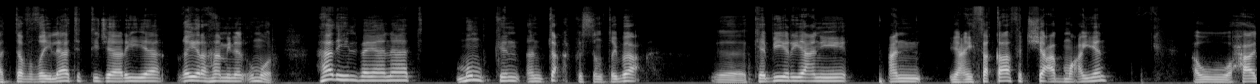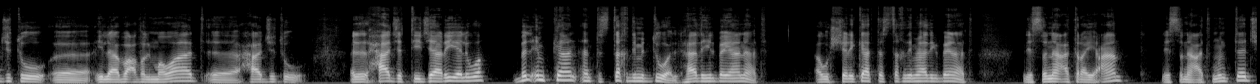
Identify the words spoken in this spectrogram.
التفضيلات التجارية غيرها من الأمور. هذه البيانات ممكن أن تعكس انطباع كبير يعني عن يعني ثقافة شعب معين أو حاجته آه، إلى بعض المواد آه، حاجته الحاجة التجارية له بالإمكان أن تستخدم الدول هذه البيانات أو الشركات تستخدم هذه البيانات لصناعة رأي عام لصناعة منتج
